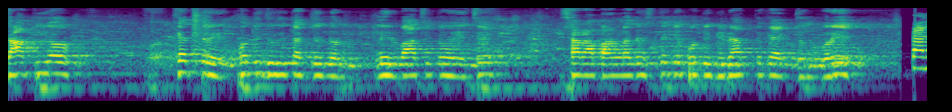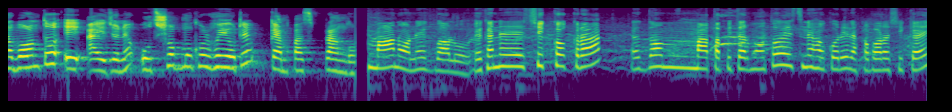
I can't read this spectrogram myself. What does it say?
জাতীয় ক্ষেত্রে প্রতিযোগিতার জন্য নির্বাচিত হয়েছে। সারা বাংলাদেশ থেকে প্রতি বিভাগ থেকে একজন করে প্রাণবন্ত এই আয়োজনে উৎসব মুখর হয়ে ওঠে ক্যাম্পাস প্রাঙ্গণ। মান অনেক ভালো। এখানে শিক্ষকরা একদম মাতা পিতার মতো স্নেহ করে লেখাপড়া শেখায়।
